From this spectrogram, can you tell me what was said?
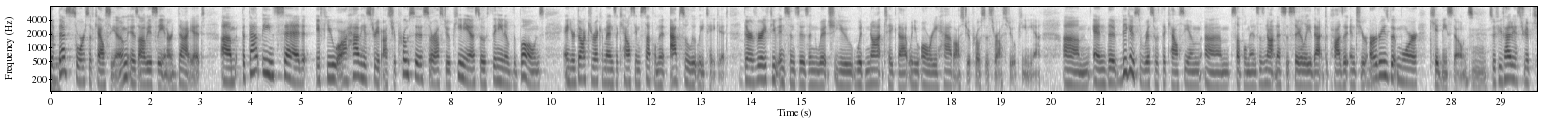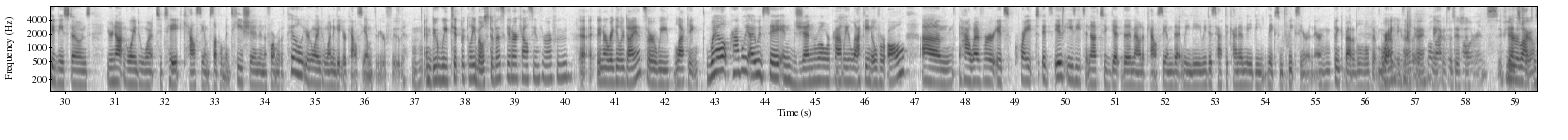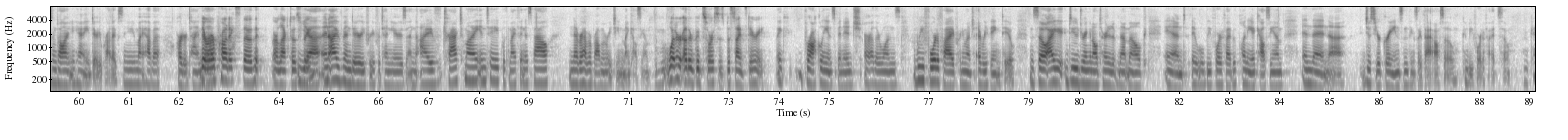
the best source of calcium is obviously in our diet. Um, but that being said, if you are, have a history of osteoporosis or osteopenia, so thinning of the bones, and your doctor recommends a calcium supplement, absolutely take it. There are very few instances in which you would not take that when you already have osteoporosis or osteopenia. Um, and the biggest risk with the calcium um, supplements is not necessarily that deposit into your mm. arteries, but more kidney stones. Mm. So if you've had a history of kidney stones, you're not going to want to take calcium supplementation in the form of a pill. You're going to want to get your calcium through your food. Mm -hmm. And do we typically, most of us, get our calcium through our food uh, in our regular diets, or are we lacking? Well, probably I would say in general, we're probably lacking overall. Um, however, it's quite, it is easy to, enough to get the amount of calcium that we need. We just have to kind of maybe make some tweaks here and there. Mm -hmm. Think about it a little bit more. Right, exactly. Okay. Well, make lactose intolerance. If you're That's lactose true. intolerant, you can't eat dairy products, and you might have a harder time. There are products though that are lactose free. Yeah, and I've been dairy free for 10 years, and I've tracked my intake with MyFitnessPal never have a problem reaching my calcium. Mm-hmm. What are other good sources besides dairy? Like broccoli and spinach are other ones. We fortify pretty much everything too. And so I do drink an alternative nut milk and it will be fortified with plenty of calcium. And then uh, just your grains and things like that also can be fortified. So. Okay.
